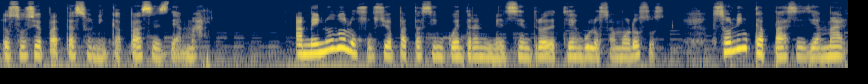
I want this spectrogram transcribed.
Los sociópatas son incapaces de amar. A menudo los sociópatas se encuentran en el centro de triángulos amorosos. Son incapaces de amar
